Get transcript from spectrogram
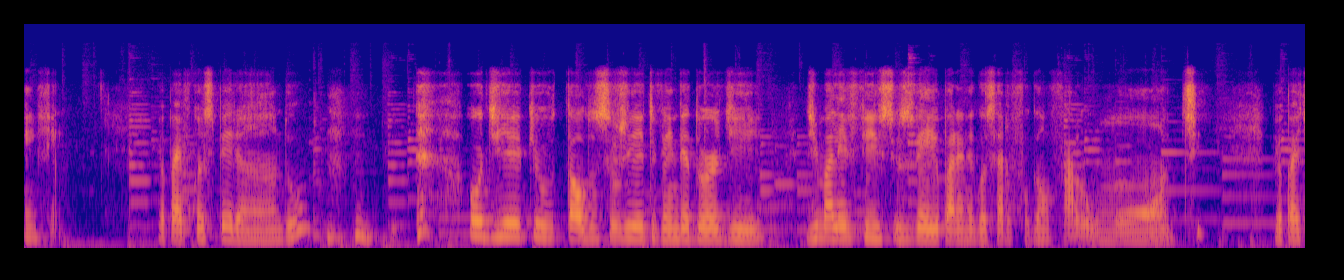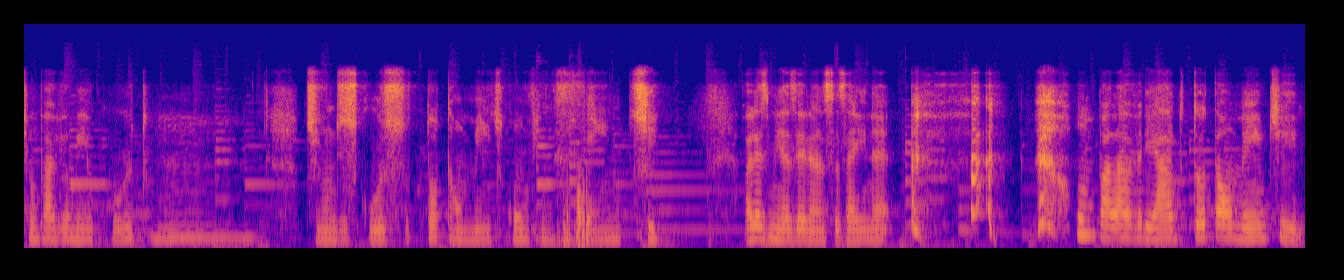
Enfim. Meu pai ficou esperando o dia que o tal do sujeito vendedor de, de malefícios veio para negociar o fogão, falou um monte. Meu pai tinha um pavio meio curto, hum, tinha um discurso totalmente convincente. Olha as minhas heranças aí, né? um palavreado totalmente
